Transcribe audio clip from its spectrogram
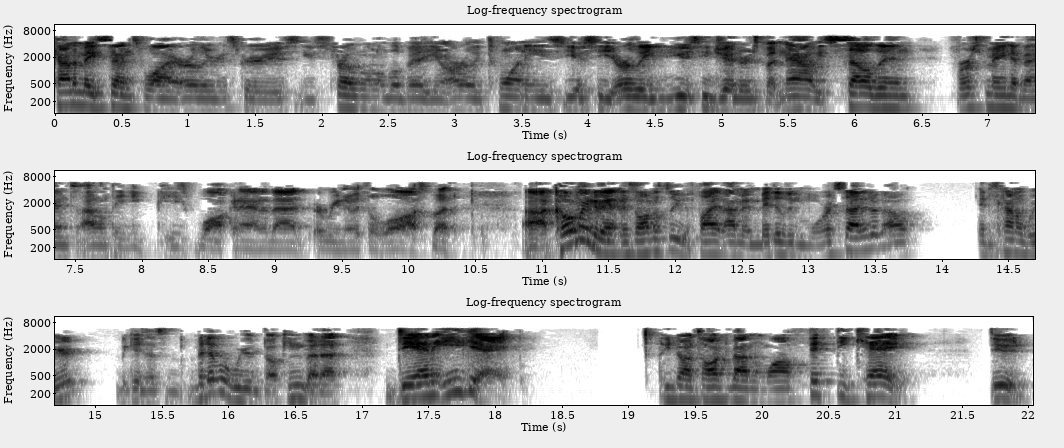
kind of makes sense why earlier in his career he was, struggling a little bit, you know, early 20s, UFC, early UFC jitters, but now he's settled in. First main event, I don't think he, he's walking out of that arena with a loss, but, uh, co-main event is honestly the fight I'm admittedly more excited about. It's kind of weird because it's a bit of a weird booking, but, uh, Dan Ige, who not talked about in a while, 50k. Dude,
